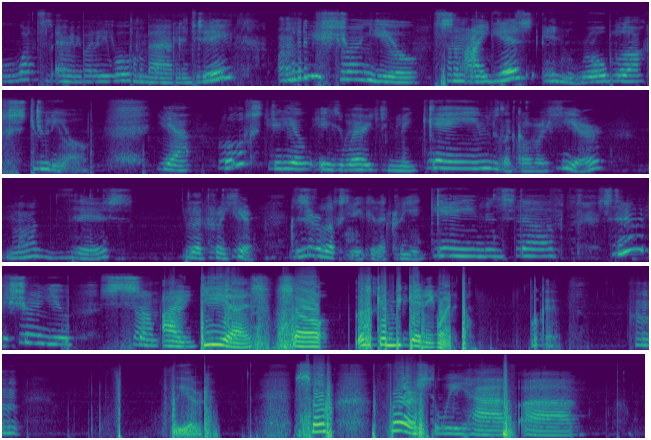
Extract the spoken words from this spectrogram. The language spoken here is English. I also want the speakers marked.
Speaker 1: what's up everybody, welcome back and today I'm going to be showing you some ideas in Roblox Studio. Yeah, Roblox Studio is where you can make games like over here, not this, like right here. This is Roblox Studio, you can like, create games and stuff. So today I'm going to be showing you some ideas, so let's get beginning with. Okay. Hmm. Weird. So first we have uh,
